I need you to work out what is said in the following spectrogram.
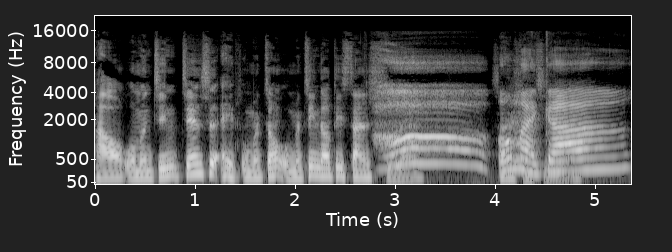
好，我们今今天是哎、欸，我们中我们进到第三十了。Oh my god！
